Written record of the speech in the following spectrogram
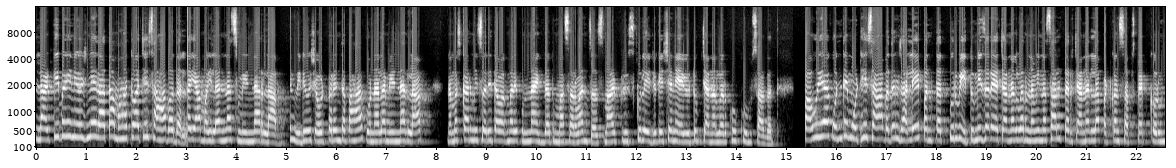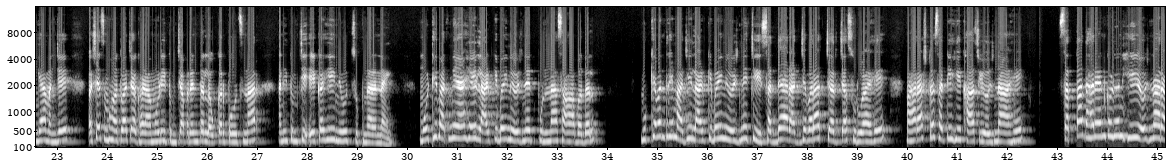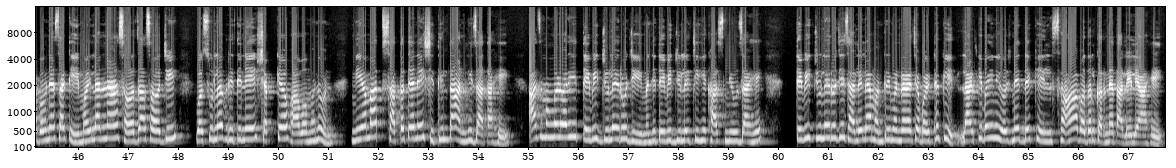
लाडकी बहीण योजनेत आता महत्त्वाचे सहा बदल. तर या महिलांनाच मिळणार लाभ. व्हिडिओ शेवटपर्यंत पहा. कोणाला मिळणार लाभ? नमस्कार मी सरिता वाघमारे. पुन्हा एकदा तुम्हा सर्वांचं स्मार्ट प्रिस्कूल एज्युकेशन या यूट्यूब चॅनलवर खूप खूप स्वागत. पाहूया कोणते मोठे सहा बदल झाले पण तत्पूर्वी तुम्ही जर या चॅनलवर नवीन असाल तर चॅनलला पटकन सबस्क्राईब करून घ्या. म्हणजे असेच महत्त्वाच्या घडामोडी तुमच्यापर्यंत लवकर पोहोचणार आणि तुमची एकही न्यूज चुकणार नाही. मोठी बातमी आहे लाडकी बहीण योजनेत पुन्हा सहा बदल. मुख्यमंत्री माझी लाडकी बहीण योजनेची सध्या राज्यभरात चर्चा सुरू आहे. महाराष्ट्रासाठी ही खास योजना आहे. सत्ताधाऱ्यांकडून ही योजना राबवण्यासाठी महिलांना सहजासहजी व सुलभ रीतीने शक्य व्हावं म्हणून नियमात सातत्याने शिथिलता आणली जात आहे. आज मंगळवारी तेवीस जुलै रोजी म्हणजे तेवीस जुलैची ही खास न्यूज आहे. तेवीस जुलै रोजी झालेल्या मंत्रिमंडळाच्या बैठकीत लाडकी बहीण योजनेत देखील सहा बदल करण्यात आलेले आहे.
